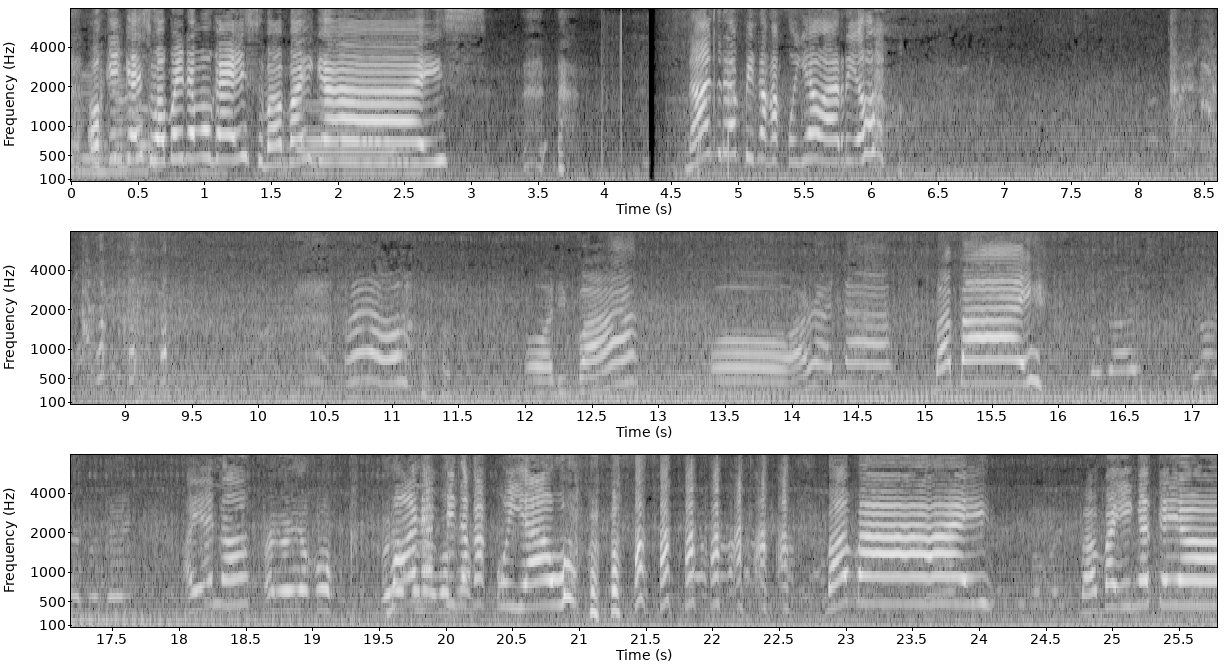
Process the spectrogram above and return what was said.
okay guys, bye-bye na mo guys. Bye-bye guys. Nadra, pinakakuyaw, Ari. Oh, di ba? Oh, ara na. Bye-bye. So guys, hello everything. Ayan oh. Ano ako? Mo na pinakakuyaw. Bye-bye. Bye-bye, ingat kayo.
